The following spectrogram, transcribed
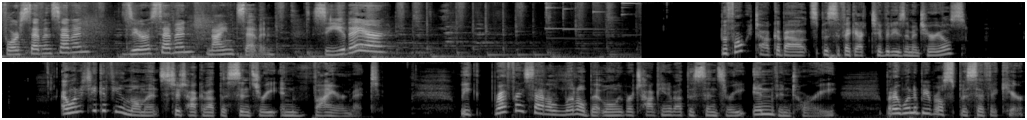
477 0797. See you there! Before we talk about specific activities and materials, I want to take a few moments to talk about the sensory environment. We referenced that a little bit when we were talking about the sensory inventory, but I want to be real specific here.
